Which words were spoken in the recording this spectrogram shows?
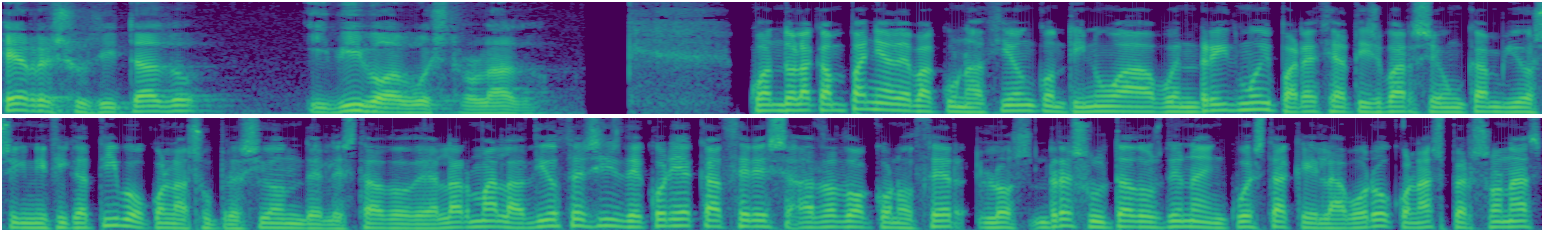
he resucitado y vivo a vuestro lado. Cuando la campaña de vacunación continúa a buen ritmo y parece atisbarse un cambio significativo con la supresión del estado de alarma, la diócesis de Coria Cáceres ha dado a conocer los resultados de una encuesta que elaboró con las personas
